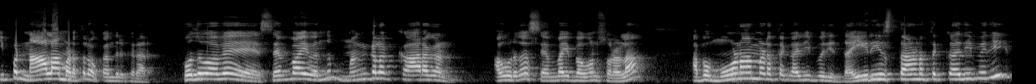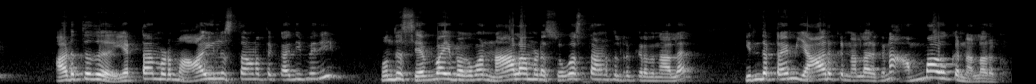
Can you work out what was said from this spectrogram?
இப்போ நாலாம் இடத்துல உட்காந்துருக்கிறார் பொதுவாகவே செவ்வாய் வந்து மங்களக்காரகன். அவர் தான் செவ்வாய் பகவான் சொல்லலாம். அப்போ மூணாம் இடத்துக்கு அதிபதி தைரியஸ்தானத்துக்கு அதிபதி. அடுத்தது எட்டாம் இடம் ஆயுள் ஸ்தானத்துக்கு அதிபதி. வந்து செவ்வாய் பகவான் நாலாம் இட சுகஸ்தானத்தில் இருக்கிறதுனால இந்த டைம் யாருக்கு நல்லா இருக்குன்னா அம்மாவுக்கு நல்லா இருக்கும்.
